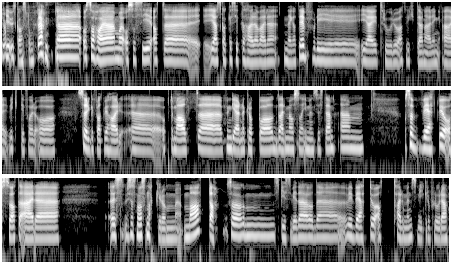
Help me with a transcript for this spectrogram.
Ja. i utgangspunktet. Eh, og så har jeg, må jeg også si at eh, jeg skal ikke sitte her og være negativ, fordi jeg tror jo at riktig ernæring er viktig for å sørge for at vi har eh, optimalt eh, fungerende kropp og dermed også immunsystem. Um, og så vet vi jo også at det er eh, eh, Hvis vi nå snakker om mat, da, så um, spiser vi det, og det, vi vet jo at tarmens mikroflora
